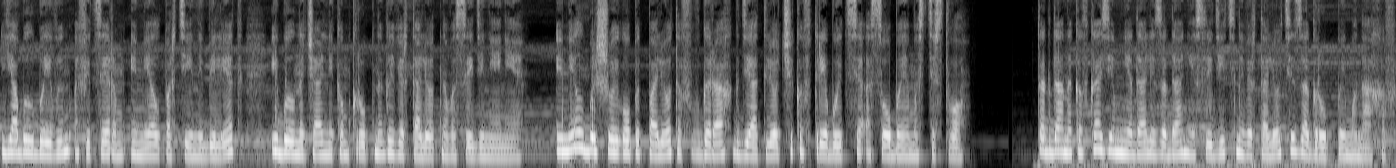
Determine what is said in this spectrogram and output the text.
я был боевым офицером, имел партийный билет и был начальником крупного вертолетного соединения. Имел большой опыт полетов в горах, где от летчиков требуется особое мастерство. Тогда на Кавказе мне дали задание следить на вертолете за группой монахов.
